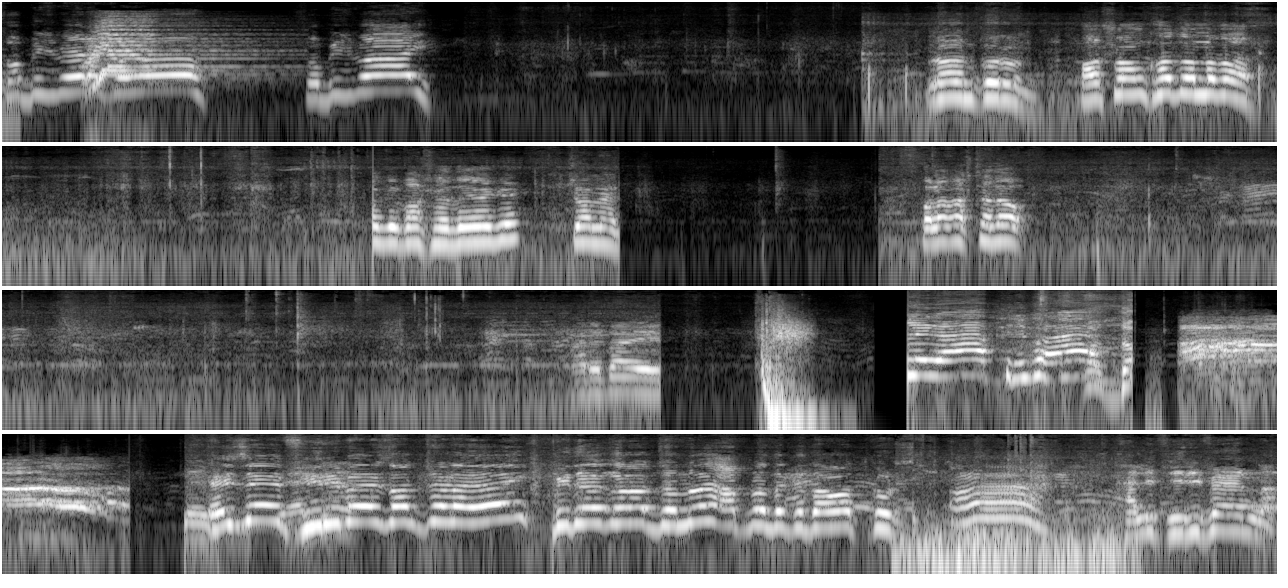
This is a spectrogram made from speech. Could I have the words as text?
চব্বিশ ভাই চব্বিশ ভাই। গ্রহণ করুন। অসংখ্য ধন্যবাদ। আমাদের বাসা দেয় আগে। চলেন। কলা গাছটা দাও। আরে ভাই। এই যে ফ্রি ফায়ার যন্ত্রণায় ওই বিদায় করার জন্য আপনাদেরকে দাওয়াত করছি। খালি ফ্রি ফায়ার না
